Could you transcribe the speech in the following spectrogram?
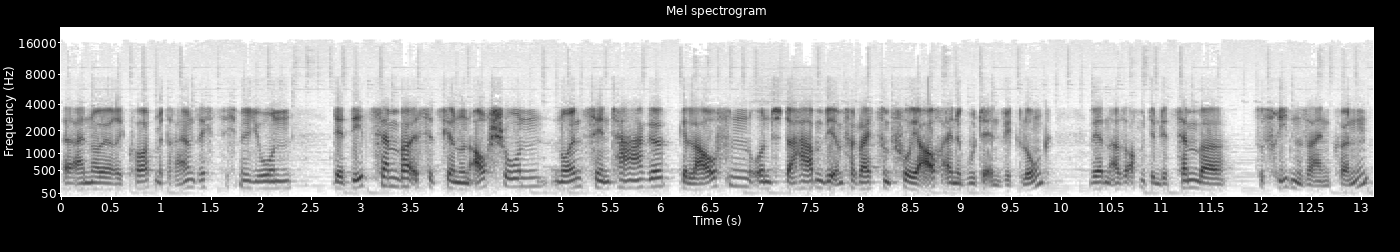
äh, ein neuer Rekord mit 63 Millionen. Der Dezember ist jetzt ja nun auch schon 19 Tage gelaufen und da haben wir im Vergleich zum Vorjahr auch eine gute Entwicklung werden also auch mit dem Dezember zufrieden sein können.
